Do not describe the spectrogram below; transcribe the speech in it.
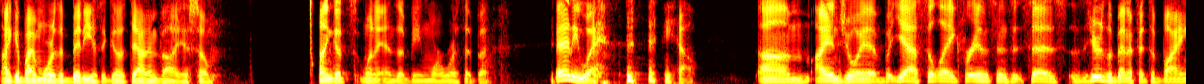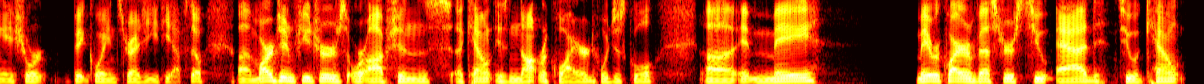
I could buy more of the Biti as it goes down in value. So I think that's when it ends up being more worth it. But anyway, yeah. Um, I enjoy it, but yeah. So, like for instance, it says here's the benefits of buying a short Bitcoin strategy ETF. So, uh, margin futures or options account is not required, which is cool. Uh, it may may require investors to add to account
